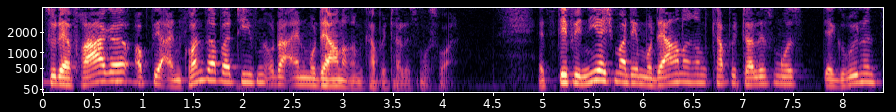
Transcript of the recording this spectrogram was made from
zu der Frage, ob wir einen konservativen oder einen moderneren Kapitalismus wollen. Jetzt definiere ich mal den moderneren Kapitalismus der Grünen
